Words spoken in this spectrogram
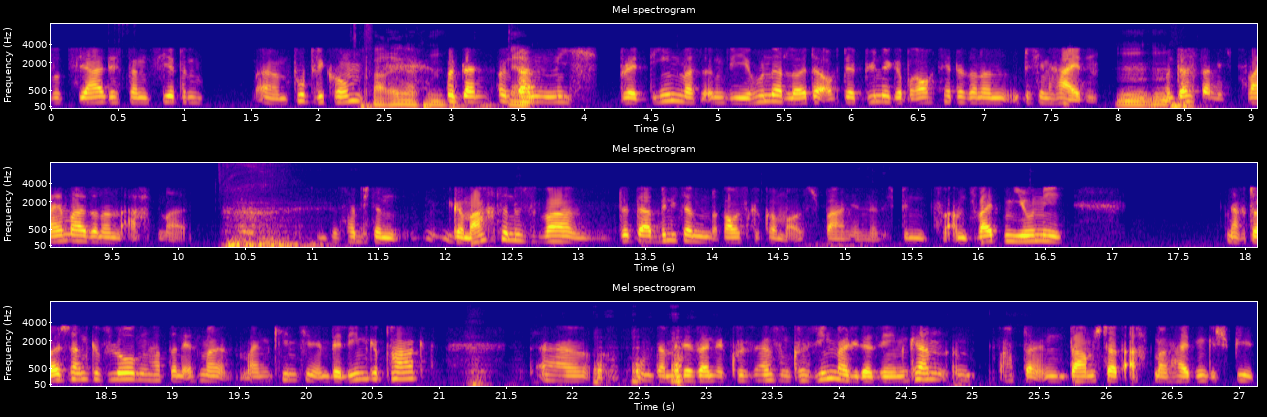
sozial distanziertem ähm, Publikum. Verringerten. Und dann, und Ja. dann nicht Brad Dean, was irgendwie 100 Leute auf der Bühne gebraucht hätte, sondern ein bisschen Heiden. Mhm. Und das dann nicht zweimal, sondern achtmal. Das habe ich dann gemacht und es war, da, da bin ich dann rausgekommen aus Spanien. Also ich bin am 2. Juni nach Deutschland geflogen, habe dann erstmal mein Kindchen in Berlin geparkt, äh, um damit er seine Cousins und Cousinen mal wieder sehen kann und habe dann in Darmstadt achtmal Heiden gespielt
